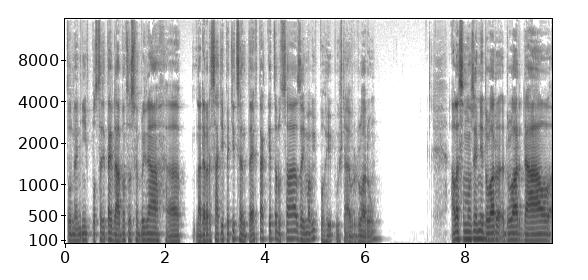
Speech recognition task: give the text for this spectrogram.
to není v podstatě tak dávno, co jsme byli na, na 95 centech, tak je to docela zajímavý pohyb už na eurodolaru. Ale samozřejmě dolar, dolar dál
